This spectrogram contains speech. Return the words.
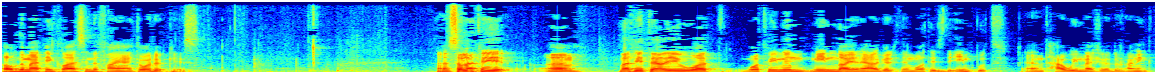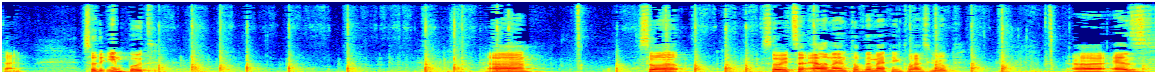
of the mapping class in the finite order case. Uh, so let me um, let me tell you what what we mean by an algorithm. What is the input and how we measure the running time. So the input uh, so, so it's an element of the mapping class group uh, as,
